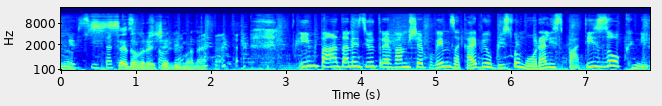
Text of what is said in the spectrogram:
No, vse dobro poslušal, želimo. Ne? In pa danes zjutraj vam še povem, zakaj bi v bistvu morali spati z okni.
